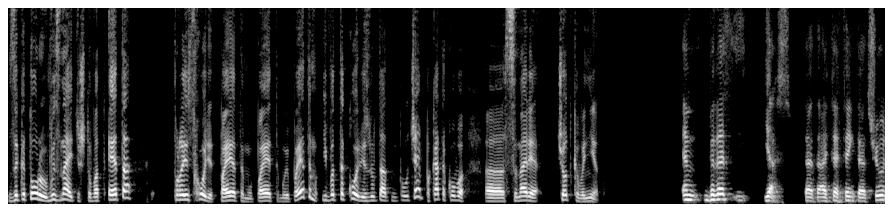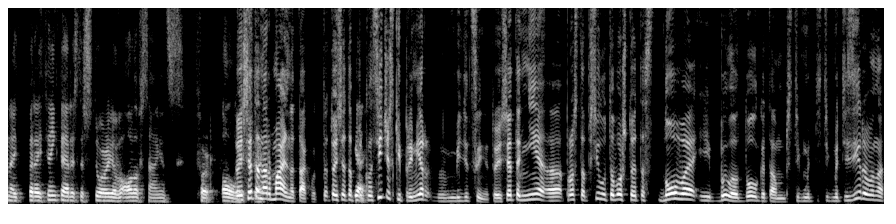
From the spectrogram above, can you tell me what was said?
за которую вы знаете, что вот это происходит поэтому, поэтому и поэтому, и вот такой результат мы получаем, пока такого э, сценария четкого нет. And but that's yes, that I, I think that's true, and I but I think that is the story of all of science for always. То есть это right? нормально так вот. То, есть это yeah. классический пример в медицине. То есть это не э, просто в силу того, что это новое и было долго там стигматизировано,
